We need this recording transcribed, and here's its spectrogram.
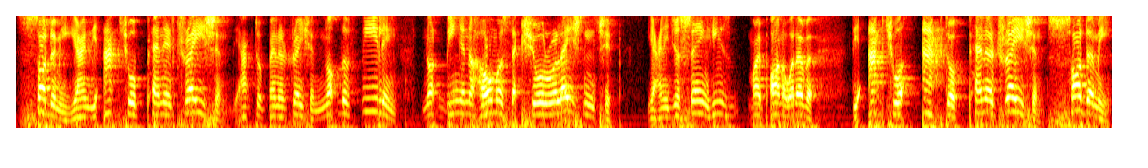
sodomy, yani the actual penetration, the act of penetration, not the feeling, not being in a homosexual relationship, yani just saying he's my partner, whatever. The actual act of penetration, sodomy,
